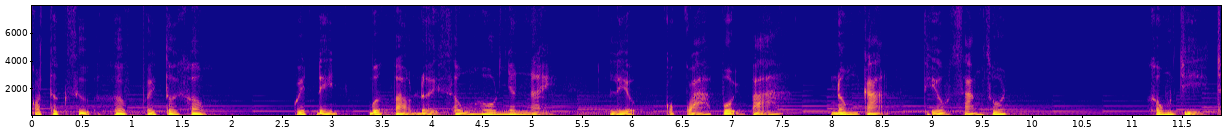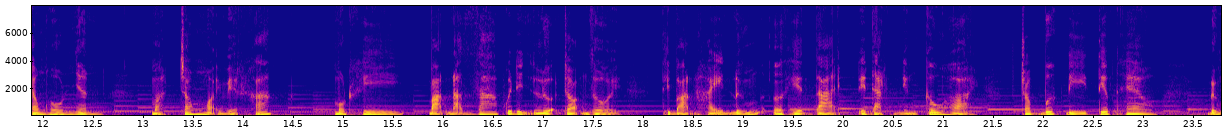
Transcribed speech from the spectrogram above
có thực sự hợp với tôi không? Quyết định bước vào đời sống hôn nhân này liệu có quá vội vã, nông cạn, thiếu sáng suốt? Không chỉ trong hôn nhân mà trong mọi việc khác, một khi bạn đã ra quyết định lựa chọn rồi thì bạn hãy đứng ở hiện tại để đặt những câu hỏi cho bước đi tiếp theo. Đừng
